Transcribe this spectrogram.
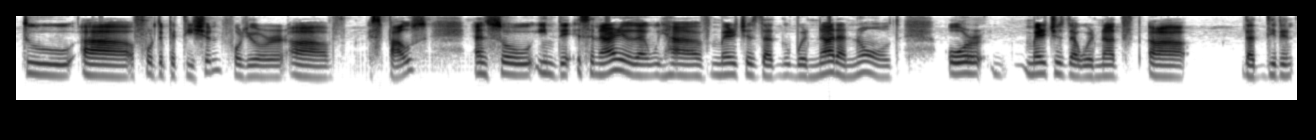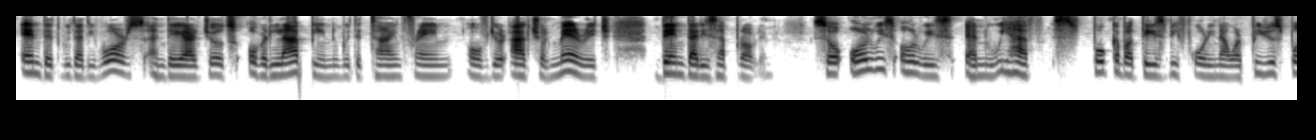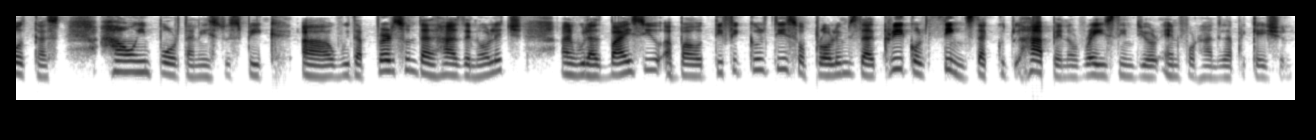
to uh, for the petition for your uh, spouse, and so in the scenario that we have marriages that were not annulled or marriages that were not uh, that didn't end it with a divorce and they are just overlapping with the time frame of your actual marriage, then that is a problem. So always, always, and we have spoke about this before in our previous podcast, how important is to speak uh, with a person that has the knowledge and will advise you about difficulties or problems that critical things that could happen or raised in your N400 application.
